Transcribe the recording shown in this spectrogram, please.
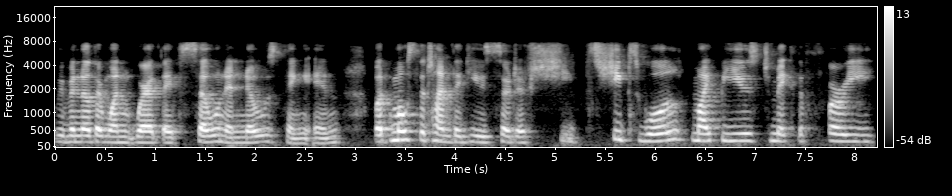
We have another one where they've sewn a nose thing in but most of the time they'd use sort of sheep's sheep's wool might be used to make the furry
